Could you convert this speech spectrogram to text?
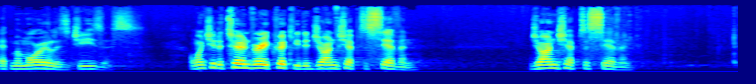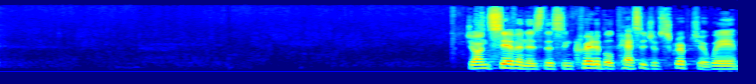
That memorial is Jesus. I want you to turn very quickly to John chapter 7. John chapter 7. John 7 is this incredible passage of scripture where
